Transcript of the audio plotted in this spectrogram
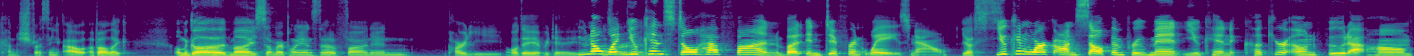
kind of stressing out about like, oh my god, my summer plans to have fun and party all day every day. You know what? You ruined." can still have fun, but in different ways now. Yes. You can work on self improvement. You can cook your own food at home.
